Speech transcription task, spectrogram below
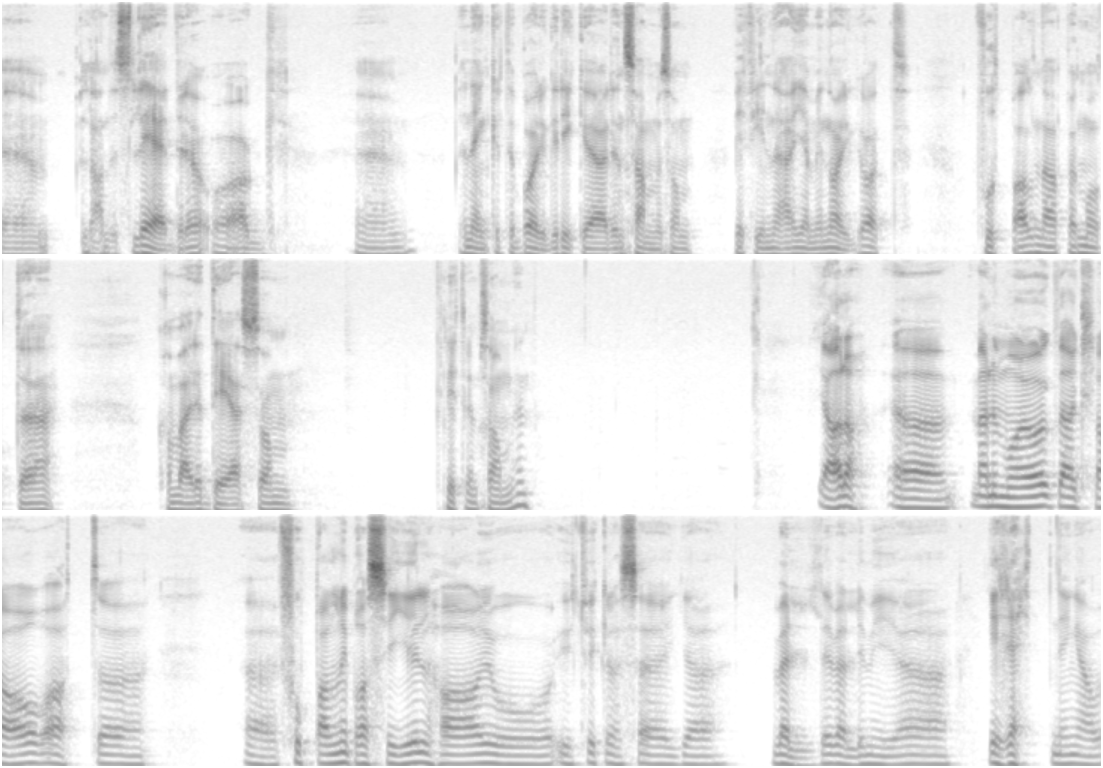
eh, landets ledere og eh, den enkelte borger ikke er den samme som vi finner her hjemme i Norge, og at fotballen da på en måte kan være det som knytter dem sammen? Ja da, uh, men du må jo òg være klar over at uh, uh, fotballen i Brasil har jo utvikla seg veldig, veldig mye i retning av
